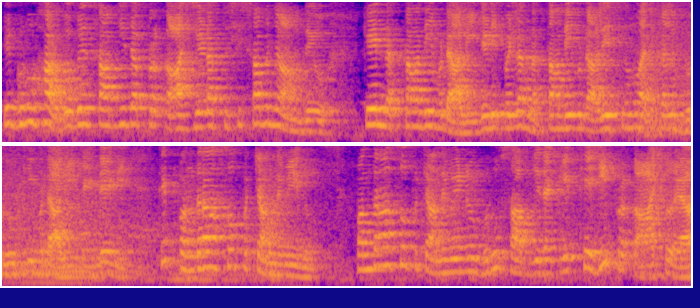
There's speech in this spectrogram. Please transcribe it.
ਕਿ ਗੁਰੂ ਹਰਗੋਬਿੰਦ ਸਾਹਿਬ ਜੀ ਦਾ ਪ੍ਰਕਾਸ਼ ਜਿਹੜਾ ਤੁਸੀਂ ਸਭ ਜਾਣਦੇ ਹੋ ਕਿ ਨੱਤਾਂ ਦੀ ਵਡਾਲੀ, ਜਿਹੜੀ ਪਹਿਲਾਂ ਨੱਤਾਂ ਦੀ ਵਡਾਲੀ ਸੀ, ਉਹਨੂੰ ਅੱਜਕੱਲ ਗੁਰੂ ਕੀ ਵਡਾਲੀ ਕਹਿੰਦੇ ਨੇ ਤੇ 1595 ਨੂੰ 1595 ਨੂੰ ਗੁਰੂ ਸਾਹਿਬ ਜੀ ਦਾ ਇੱਥੇ ਹੀ ਪ੍ਰਕਾਸ਼ ਹੋਇਆ,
